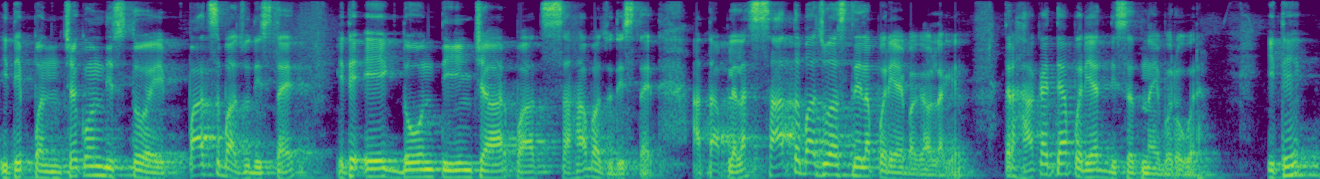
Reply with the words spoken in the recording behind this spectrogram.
इथे पंचकोन दिसतोय पाच बाजू दिसत आहेत इथे एक दोन तीन चार पाच सहा बाजू दिसत आहेत आता आपल्याला सात बाजू असलेला पर्याय बघावा लागेल. तर हा काय त्या पर्यायात दिसत नाही बरोबर. इथे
